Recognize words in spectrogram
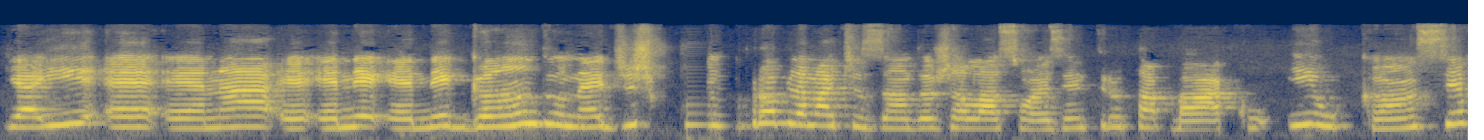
E aí é, é, na, é, é, é negando, né, problematizando as relações entre o tabaco e o câncer,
